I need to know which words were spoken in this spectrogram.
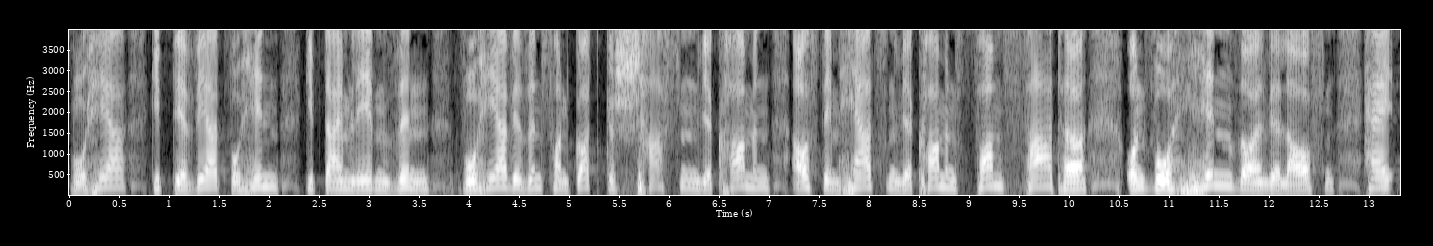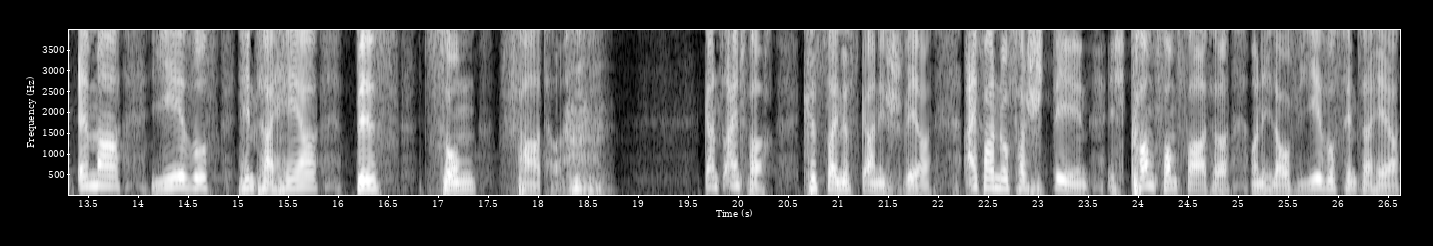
Woher gibt dir Wert? Wohin gibt deinem Leben Sinn? Woher wir sind von Gott geschaffen? Wir kommen aus dem Herzen, wir kommen vom Vater. Und wohin sollen wir laufen? Hey, immer Jesus hinterher bis zum Vater. Ganz einfach. Christsein ist gar nicht schwer. Einfach nur verstehen, ich komme vom Vater und ich laufe Jesus hinterher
